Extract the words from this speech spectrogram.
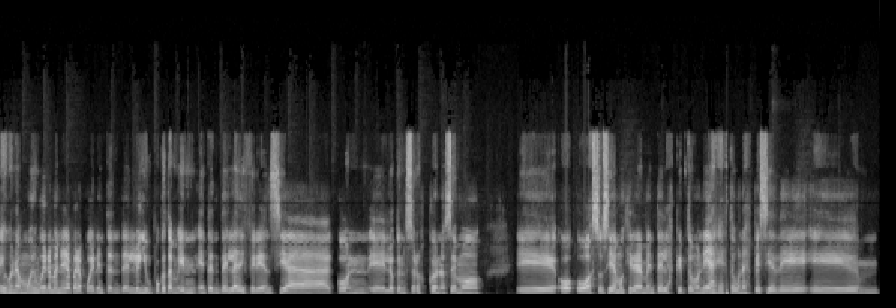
es una muy buena manera para poder entenderlo y un poco también entender la diferencia con eh, lo que nosotros conocemos eh, o, asociamos generalmente las criptomonedas. Esta es una especie de eh,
